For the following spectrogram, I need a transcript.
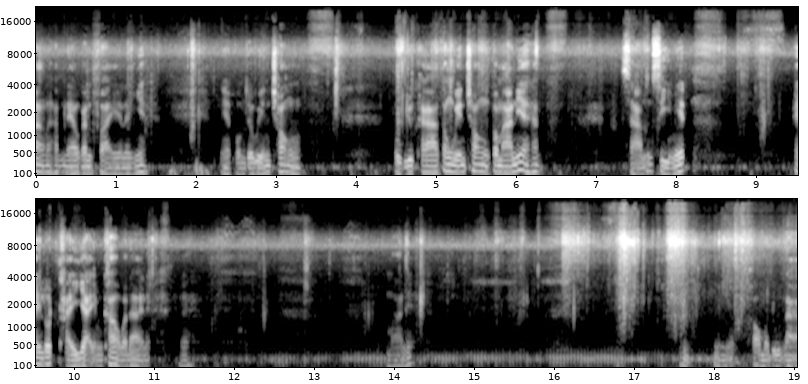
บ้างนะครับ แนวกันไฟอะไรเงี้ย เนี่ยผมจะเว้นช่องปลูกยูคาต้องเว้นช่องประมาณเนี้ยครับสามถึงสี่เมตร ให้รถไถใหญ่มันเข้ามาได้เนี่ยมาเนี้ยนี่เข้ามาดูนา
